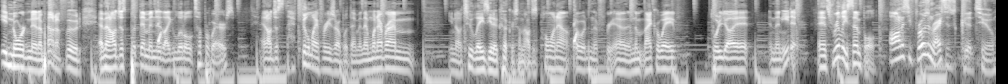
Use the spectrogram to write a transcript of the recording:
inordinate amount of food and then I'll just put them into like little Tupperwares and I'll just fill my freezer up with them and then whenever I'm you know too lazy to cook or something I'll just pull one out throw it in the free, uh, in the microwave 돌려 it and then eat it and it's really simple Honestly, frozen rice is good too.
